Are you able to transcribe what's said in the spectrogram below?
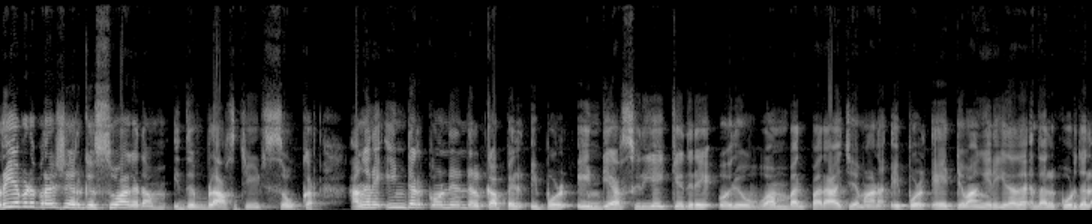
പ്രിയപ്പെട്ട പ്രേക്ഷകർക്ക് സ്വാഗതം. ഇത് ബ്ലാസ്റ്റേഴ്സ് സോക്കർ. അങ്ങനെ ഇന്റർ കോണ്ടിനെന്റൽ കപ്പിൽ ഇപ്പോൾ ഇന്ത്യ സിറിയയ്ക്കെതിരെ ഒരു വമ്പൻ പരാജയമാണ് ഇപ്പോൾ ഏറ്റുവാങ്ങിയിരിക്കുന്നത്. എന്നാൽ കൂടുതൽ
